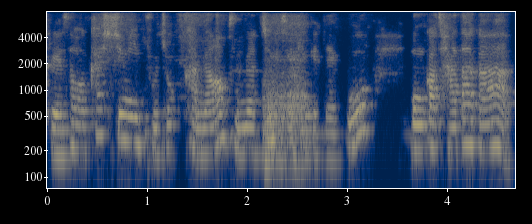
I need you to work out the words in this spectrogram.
그래서 칼슘이 부족하면 불면증이 생기게 되고 뭔가 자다가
